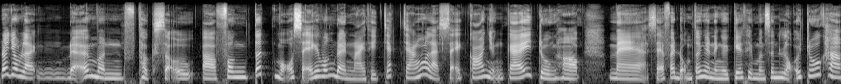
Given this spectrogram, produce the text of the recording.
nói chung là để mình thực sự à, phân tích mổ xẻ cái vấn đề này thì chắc chắn là sẽ có những cái trường hợp mà sẽ phải đụng tới người này người kia thì mình xin lỗi trước ha.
